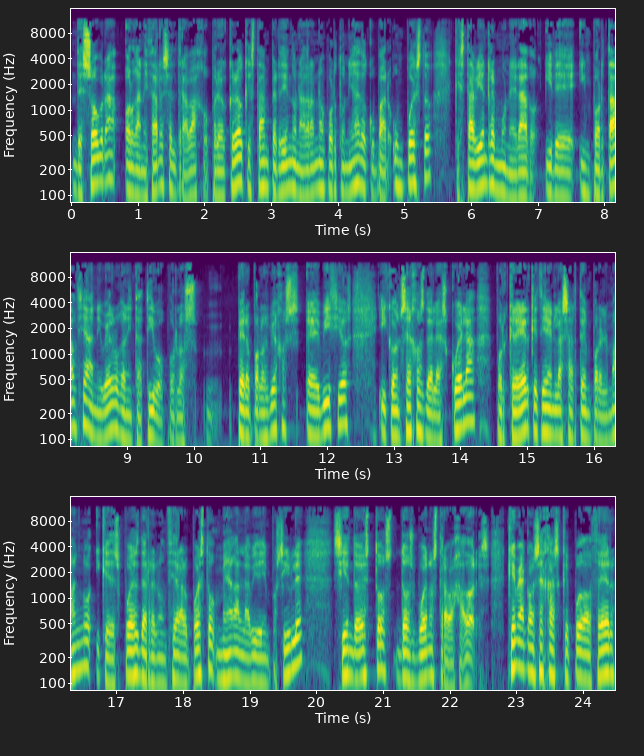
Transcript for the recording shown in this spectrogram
de sobra organizarles el trabajo, pero creo que están perdiendo una gran oportunidad de ocupar un puesto que está bien remunerado y de importancia a nivel organizativo por los pero por los viejos eh, vicios y consejos de la escuela, por creer que tienen la sartén por el mango y que después de renunciar al puesto me hagan la vida imposible, siendo estos dos buenos trabajadores. ¿Qué me aconsejas que puedo hacer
